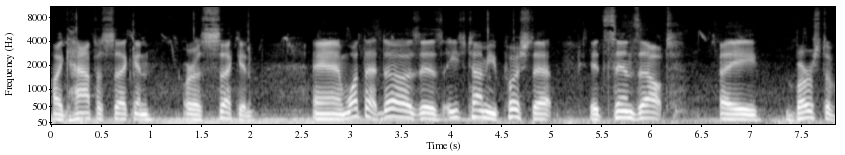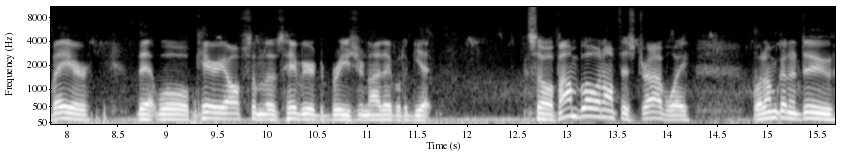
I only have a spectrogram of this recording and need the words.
like half a second or a second. And what that does is each time you push that it sends out a burst of air that will carry off some of those heavier debris you're not able to get. So if I'm blowing off this driveway what I'm going to do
